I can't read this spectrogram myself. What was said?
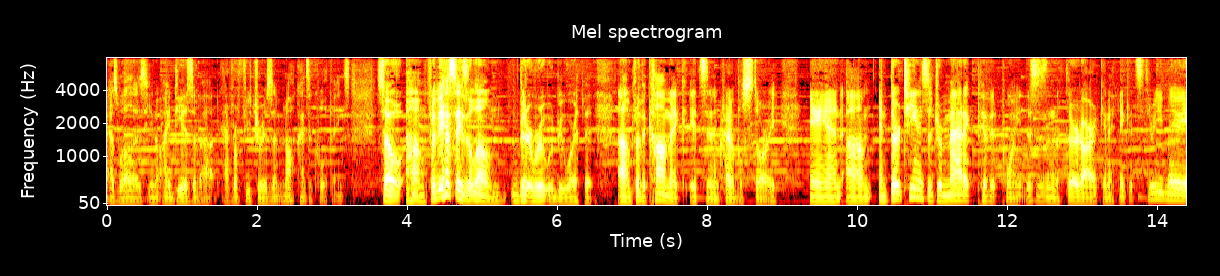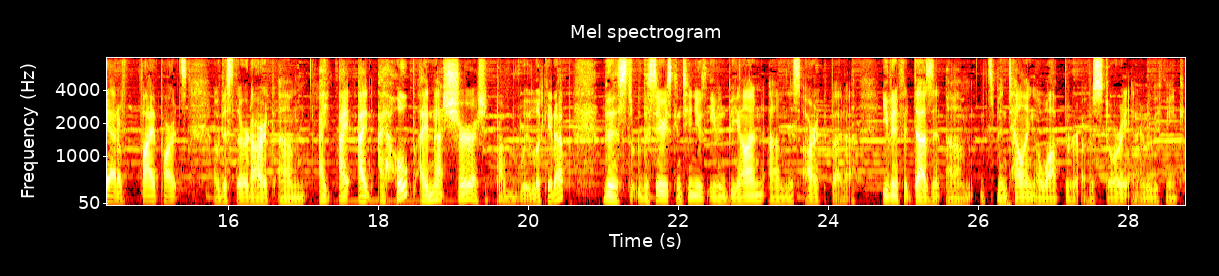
as well as you know ideas about Afrofuturism and all kinds of cool things. So um, for the essays alone, Bitter Root would be worth it. Um, for the comic, it's an incredible story, and um, and 13 is a dramatic pivot point. This is in the third arc, and I think it's three maybe out of five parts of this third arc. Um, I, I I I hope I'm not sure. I should probably look it up. This the series continues even beyond um, this arc, but. Uh, even if it doesn't, um, it's been telling a whopper of a story. And I really think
